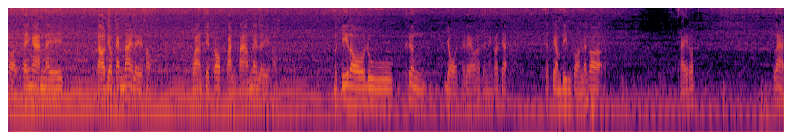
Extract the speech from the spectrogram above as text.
ก็ใช้งานในคราวเดียวกันได้เลยครับ วางเสร็จก็ปั่นตามได้เลยครับ เมื่อกี้เราดูเครื่องหยอดไปแล้วครับตอนนี้ก็จะจะเตรียมดินก่อนแล้วก็ ใช้รถลาด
